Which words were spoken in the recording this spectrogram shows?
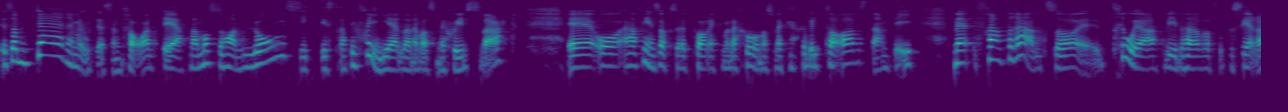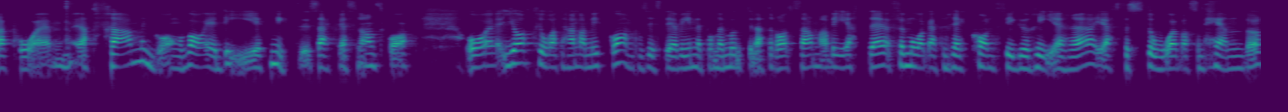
Det som däremot är centralt är att man måste ha en långsiktig strategi gällande vad som är skyddsvärt. Eh, och här finns också ett par rekommendationer som jag kanske vill ta avstamp i. Men framförallt så tror jag att vi behöver fokusera på eh, att framgång, vad är det i ett nytt säkerhetslandskap? Och jag tror att det handlar mycket om precis det jag var inne på med multilateralt samarbete, förmåga att rekonfigurera, i att förstå vad som händer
